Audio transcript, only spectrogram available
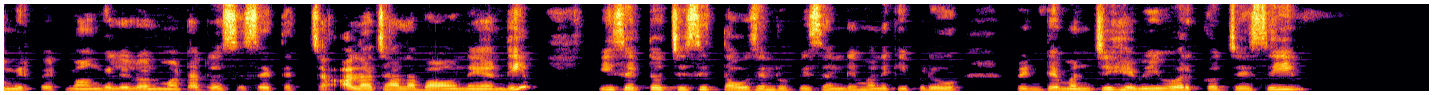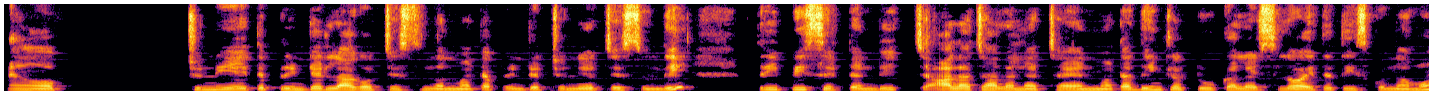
అమీర్పేట్ మాంగళ్యలో అనమాట డ్రెస్సెస్ అయితే చాలా చాలా బాగున్నాయండి. ఈ సెట్ వచ్చేసి థౌజండ్ రూపీస్ అండి. మనకి ఇప్పుడు ప్రింట్ మంచి హెవీ వర్క్ వచ్చేసి చున్నీ అయితే ప్రింటెడ్ లాగా వచ్చేస్తుంది అనమాట ప్రింటెడ్ చున్నీ వచ్చేస్తుంది. త్రీ పీస్ సెట్ అండి. చాలా చాలా నచ్చాయన్నమాట. దీంట్లో టూ కలర్స్లో అయితే తీసుకున్నాము.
